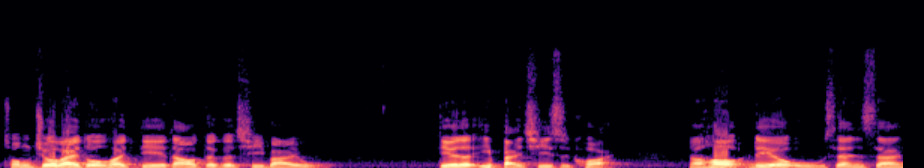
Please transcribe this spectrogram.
从九百多块跌到这个七百五，跌了一百七十块。然后六五三三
